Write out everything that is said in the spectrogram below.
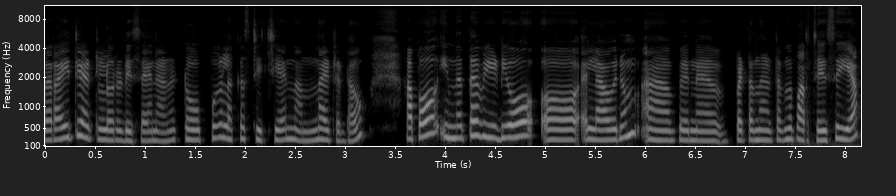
വെറൈറ്റി ആയിട്ടുള്ള ഒരു ഡിസൈനാണ് ടോപ്പുകളൊക്കെ സ്റ്റിച്ച് ചെയ്യാൻ നന്നായിട്ടുണ്ടാവും. അപ്പോൾ ഇന്നത്തെ വീഡിയോ എല്ലാവരും പിന്നെ പെട്ടെന്ന് പെട്ടെന്ന് പർച്ചേസ് ചെയ്യാം.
